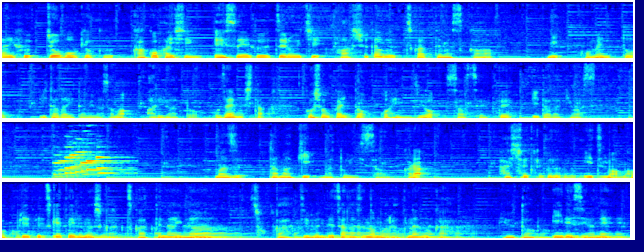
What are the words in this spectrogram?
タイフ情報局過去配信 SF01 ハッシュタグ使ってますか？にコメントいただいた皆様ありがとうございました。ご紹介とお返事をさせていただきます。まず玉木まといさんからハッシュタグいつもコピーでつけてるのしか使ってないな。そっか自分で探すのも楽なのか。言うといいですよね。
